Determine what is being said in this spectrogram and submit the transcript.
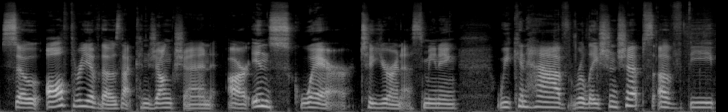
So all three of those that conjunction are in square to uranus meaning we can have relationships of the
